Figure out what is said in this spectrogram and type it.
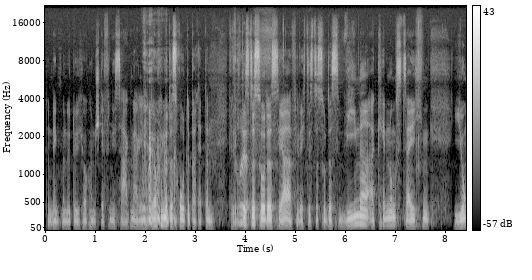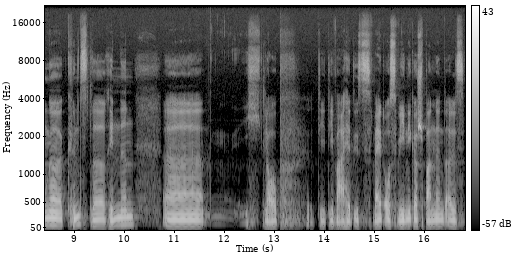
Dann denkt man natürlich auch an Stephanie Sargnagel, hat ja auch immer das rote Barett. Dann vielleicht ist das so das, ja, vielleicht ist das so das Wiener Erkennungszeichen junger Künstlerinnen. Äh, ich glaube, die, die Wahrheit ist weitaus weniger spannend, als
